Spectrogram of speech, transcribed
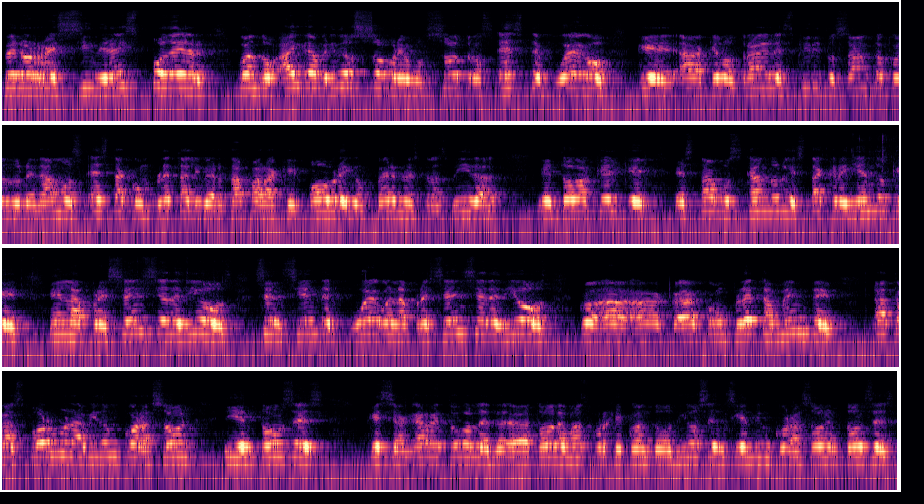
pero recibiréis poder cuando haya venido sobre vosotros este fuego que, ah, que lo trae el Espíritu Santo cuando le damos esta completa libertad para que obre y opere nuestras vidas. En todo aquel que está buscándolo y está creyendo que en la presencia de Dios se enciende el fuego, en la presencia de Dios ah, ah, completamente transforma una vida, un corazón y entonces que se agarre todo, todo lo demás, porque cuando Dios enciende un corazón, entonces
